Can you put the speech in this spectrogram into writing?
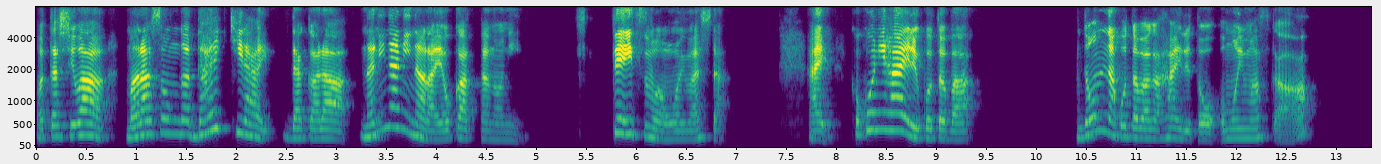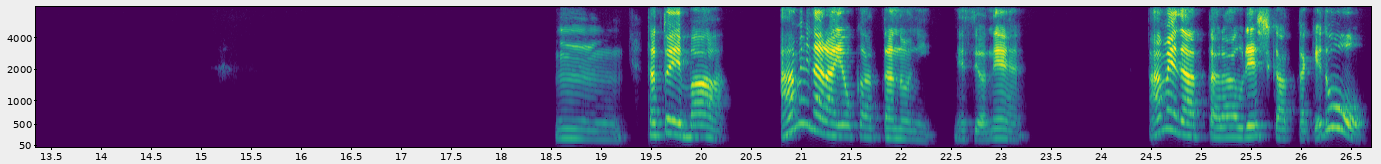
私はマラソンが大嫌いだから、何々ならよかったのにっていつも思いました。はい。ここに入る言葉、どんな言葉が入ると思いますか？うん。例えば、雨ならよかったのにですよね。雨だったら嬉しかったけど、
